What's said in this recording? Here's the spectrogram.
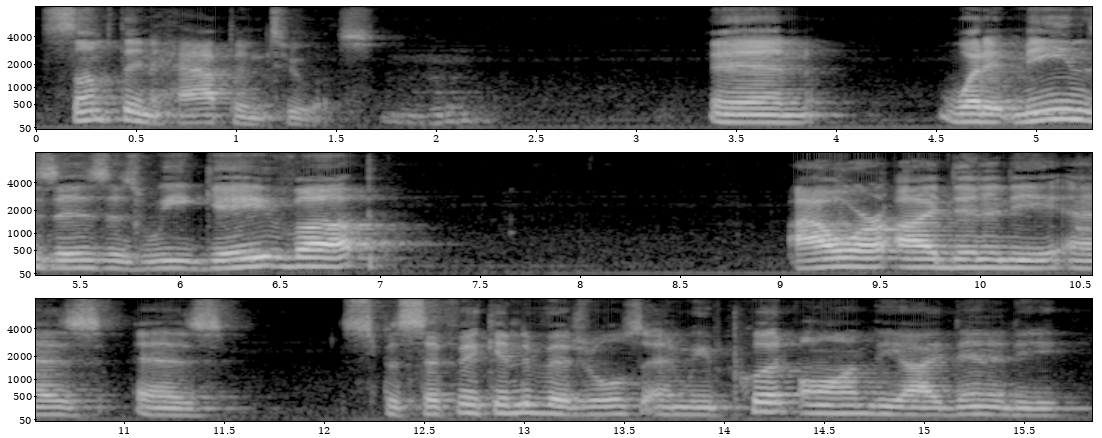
something happened to us. Mm-hmm. And what it means is, is we gave up our identity as, as specific individuals and we put on the identity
